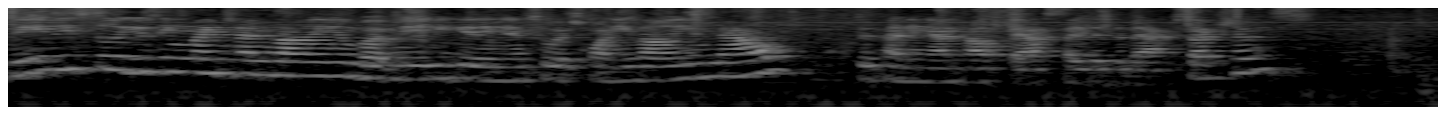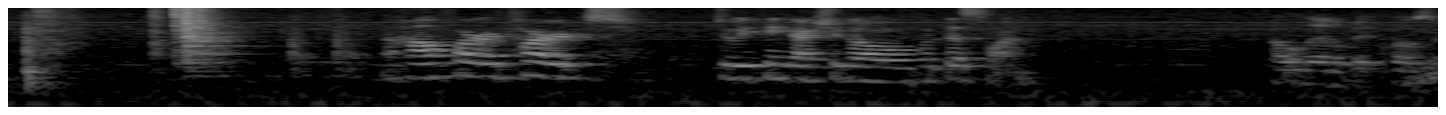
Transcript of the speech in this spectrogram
Maybe still using my ten volume, but maybe getting into a twenty volume now, depending on how fast I did the back sections. Now, how far apart do we think I should go with this one? A little bit closer.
